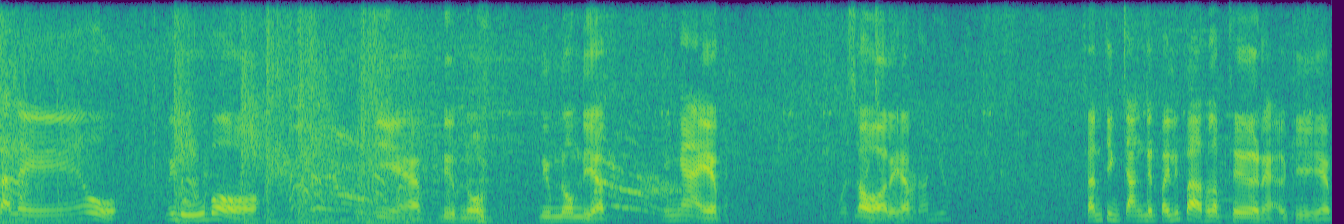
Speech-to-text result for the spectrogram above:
ซะแล้วไม่รู้บ่นี่ครับดื่มนมดื่มนมดีครับง่ายๆครับต่อเลยครับ ฉันจริงจังเกินไปหรือเปล่าสำหรับเธอเนี่ยโอเคครับ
